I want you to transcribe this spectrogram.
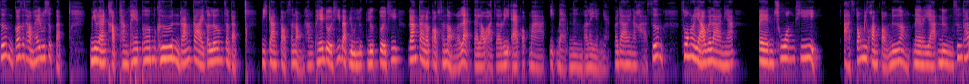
ซึ่งก็จะทำให้รู้สึกแบบมีแรงขับทางเพศเพิ่มขึ้น ร่างกายก็เริ่มจะแบบมีการตอบสนองทางเพศโดยที่แบบอยู่ลึกๆ โดยที่ร่างกายเราตอบสนองแล้วแหละ แต่เราอาจจะ react ออกมาอีกแบบหนึ่งอะไรอย่างเงี้ยก็ได้นะคะ ซึ่งช่วงระยะเวลาเนี้ยเป็นช่วงที่อาจจะต้องมีความต่อเนื่องในระยะหนึ่ง ซึ่งถ้า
